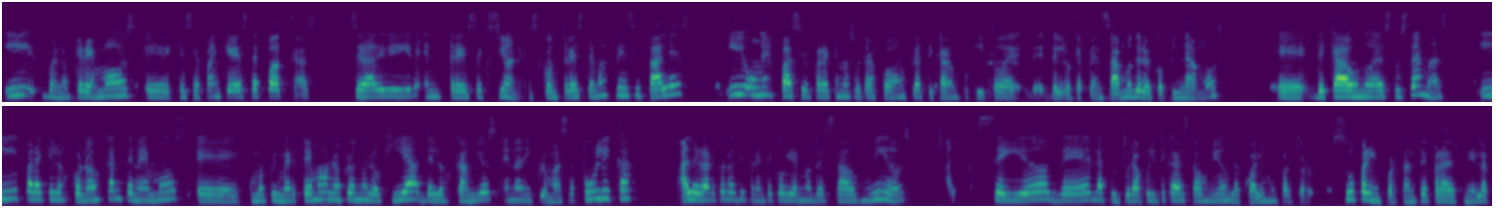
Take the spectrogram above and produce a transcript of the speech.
Y bueno, queremos eh, que sepan que este podcast se va a dividir en tres secciones, con tres temas principales y un espacio para que nosotras podamos platicar un poquito de, lo que pensamos, de lo que opinamos eh, de cada uno de estos temas. Y para que los conozcan, tenemos eh, como primer tema una cronología de los cambios en la diplomacia pública a lo largo de los diferentes gobiernos de Estados Unidos, seguido de la cultura política de Estados Unidos, la cual es un factor súper importante para definir la,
